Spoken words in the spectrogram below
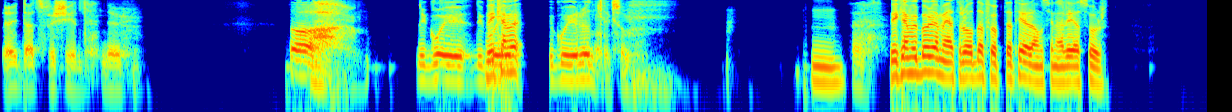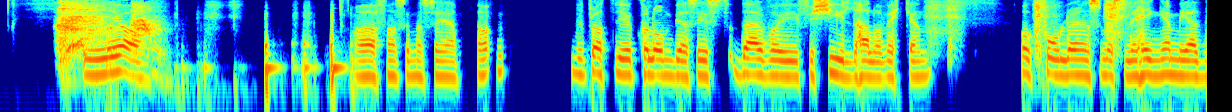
jag är dödsförkyld nu. Åh, det går ju, det går kan ju, väl- det går ju runt liksom. Mm. Vi kan väl börja med att Rodda får uppdatera om sina resor. Ja. Ja, vad fan ska man säga? Ja, vi pratade ju Colombia sist. Där var jag ju förkyld halva veckan. Och polaren som jag skulle hänga med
